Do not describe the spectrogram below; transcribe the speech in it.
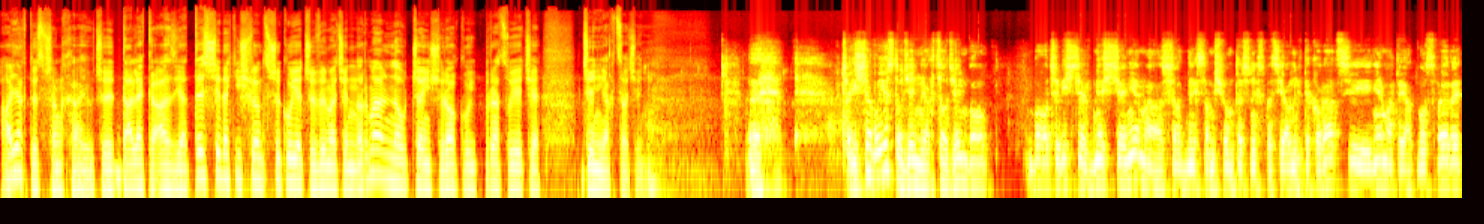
A jak to jest w Szanghaju? Czy daleka Azja też się do jakichś świąt szykuje? Czy wy macie normalną część roku i pracujecie dzień jak co dzień? Ech. Częściowo jest to dzień jak co dzień, bo, bo oczywiście w mieście nie ma żadnych sam świątecznych specjalnych dekoracji, nie ma tej atmosfery,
